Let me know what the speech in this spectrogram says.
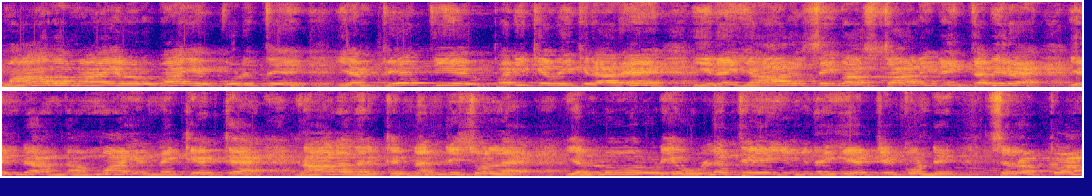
மாதம் ஆயிரம் ரூபாயை கொடுத்து என் பேத்தியை படிக்க வைக்கிறாரே இதை யாரு செய்வா ஸ்டாலினை தவிர என்று அந்த அம்மா என்னை கேட்க நான் அதற்கு நன்றி சொல்ல எல்லோருடைய உள்ளத்திலேயும் இதை ஏற்றுக்கொண்டு சிறப்பான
